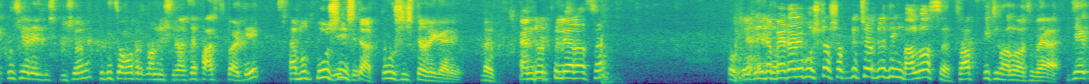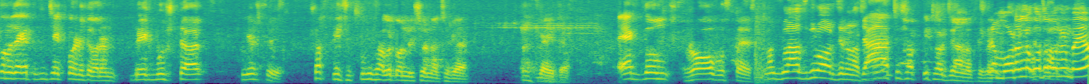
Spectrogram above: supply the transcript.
একুশের রেজিস্ট্রেশন খুবই চমৎকার কন্ডিশন আছে ফার্স্ট পার্টি এবং পুশ স্টার পুশ স্টারের গাড়ি। অ্যান্ড্রয়েড প্লেয়ার আছে? ওকে এটা ব্যাটারি বুস্টার সবকিছু এভরিথিং ভালো আছে? সবকিছু ভালো আছে ভাইয়া। যে কোনো জায়গা থেকে চেক করে নিতে পারেন। ব্রেক বুস্টার ঠিক আছে? সবকিছু খুবই ভালো কন্ডিশন আছে ভাইয়া। গাড়িটা একদম র অবস্থায় আছে। আমার গ্লাসগুলো অরিজিনাল আছে। যা আছে সবকিছু অরিজিনাল আছে এটা মডেলের কথা বলেন ভাইয়া।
